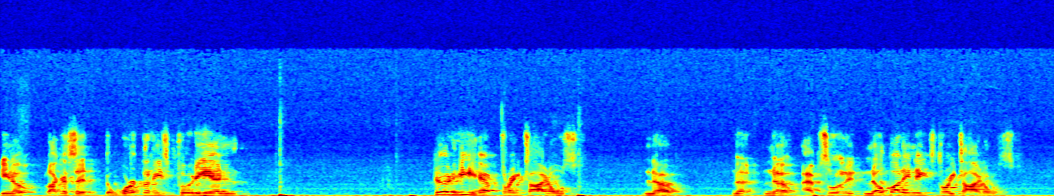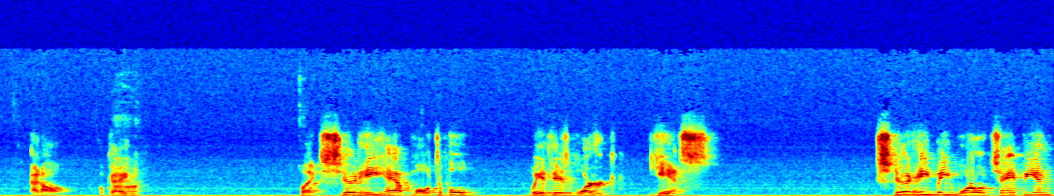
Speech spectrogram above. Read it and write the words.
You know, like I said, the work that he's put in. Should he have three titles? No. No, no, absolutely. Nobody needs three titles at all. Okay. Uh-huh. But should he have multiple with his work? Yes. Should he be world champion?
